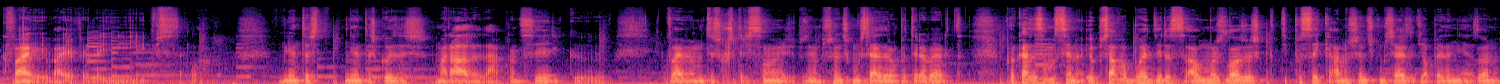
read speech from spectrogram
que vai, vai haver aí, sei lá. milhentas, milhentas coisas maradas a acontecer e que, que vai haver muitas restrições. Por exemplo, os centros comerciais eram para ter aberto. Por acaso, essa é uma cena. Eu precisava de ir a algumas lojas que tipo, sei que há nos centros comerciais aqui ao pé da minha zona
